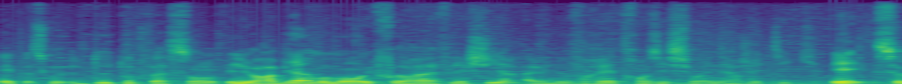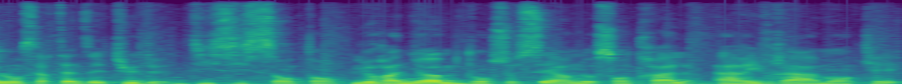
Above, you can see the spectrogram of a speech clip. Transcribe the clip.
oui, parce que de toute façon, il y aura bien un moment où il faudra réfléchir à une vraie transition énergétique. Et selon certaines études, d'ici 100 ans, l'uranium dont se servent nos centrales arrivera à manquer,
